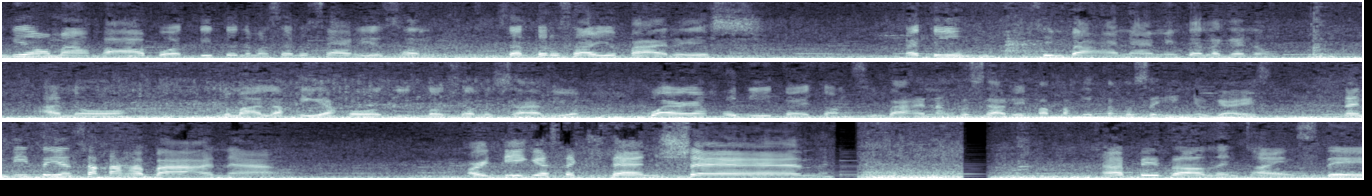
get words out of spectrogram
hindi ako makakaabot. Dito naman sa Rosario, San, Santo Rosario Parish. Ito yung simbahan namin talaga nung ano, lumalaki ako dito sa Rosario. Choir ako dito. Ito ang simbahan ng Rosario. Papakita ko sa inyo guys. Nandito yan sa kahabaan ng Ortigas Extension. Happy Valentine's Day.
